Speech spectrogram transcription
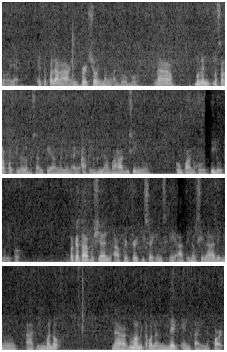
So, ayan. Ito pala ang aking version ng adobo na masarap ang kinalabasan kaya ngayon ay aking binabahagi sa inyo kung paano ko niluto ito. Pagkatapos yan, after 30 seconds, eh atin ang sinalin yung ating manok na gumamit ako ng leg and thigh na part.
